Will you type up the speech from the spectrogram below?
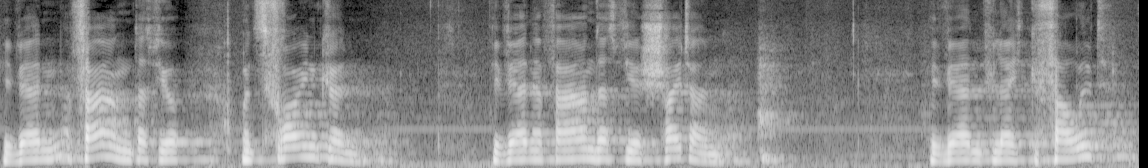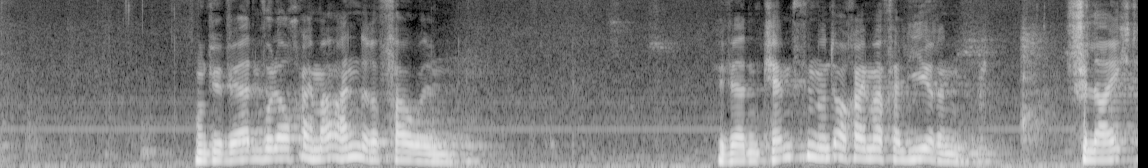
Wir werden erfahren, dass wir uns freuen können. Wir werden erfahren, dass wir scheitern. Wir werden vielleicht gefault, und wir werden wohl auch einmal andere faulen. Wir werden kämpfen und auch einmal verlieren. Vielleicht,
